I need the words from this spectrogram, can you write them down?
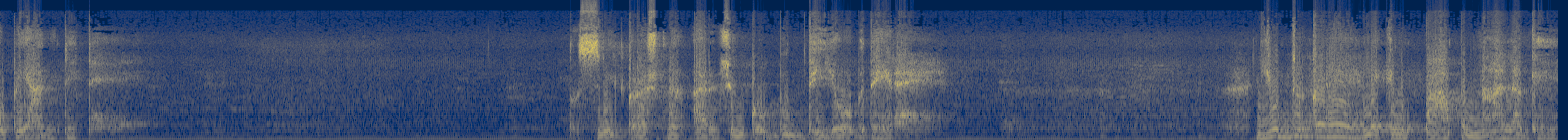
उपयांति थे श्री कृष्ण अर्जुन को बुद्धि योग दे रहे युद्ध करे, लेकिन पाप ना लगे।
